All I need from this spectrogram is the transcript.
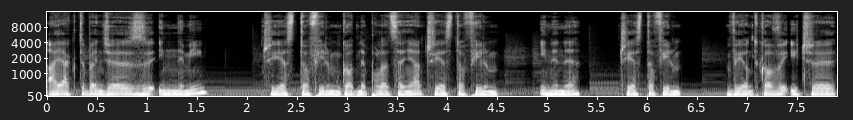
A jak to będzie z innymi? Czy jest to film godny polecenia? Czy jest to film inny? Czy jest to film wyjątkowy? I czy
